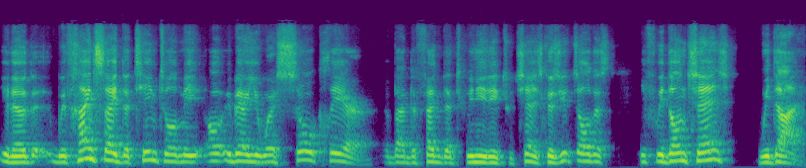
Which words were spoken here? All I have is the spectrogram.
you know, the, with hindsight, the team told me, "Oh, Hubert, you were so clear about the fact that we needed to change because you told us if we don't change, we die."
